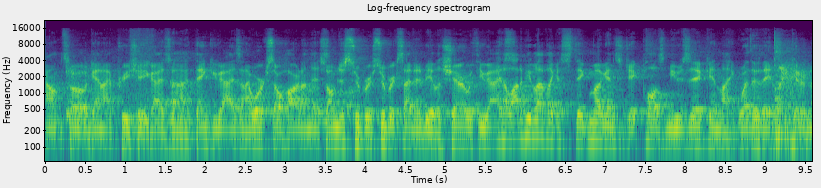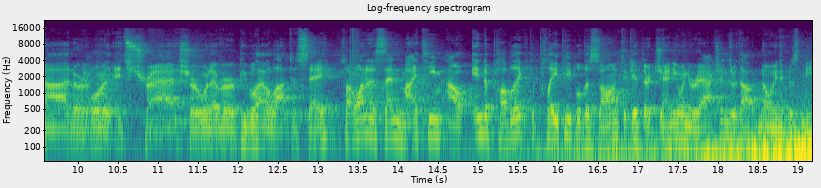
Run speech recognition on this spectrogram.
So again, I appreciate you guys and I thank you guys. And I worked so hard on this. So I'm just super, super excited to be able to share it with you guys. And a lot of people have like a stigma against Jake Paul's music and like whether they like it or not, or, or it's trash or whatever. People have a lot to say. So I wanted to send my team out into public to play people the song to get their genuine reactions without knowing it was me.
